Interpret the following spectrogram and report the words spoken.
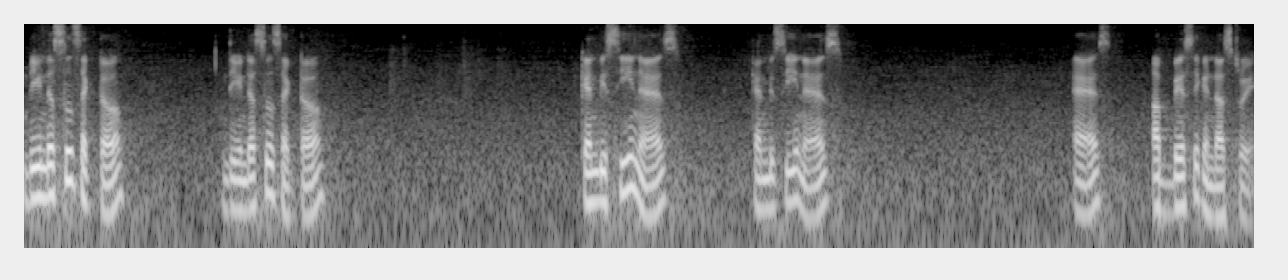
The industrial sector, the industrial sector can be seen as can be seen as as a basic industry.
